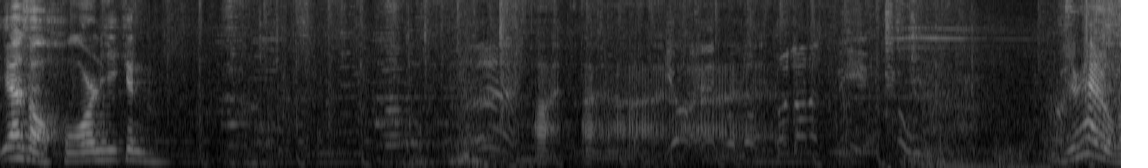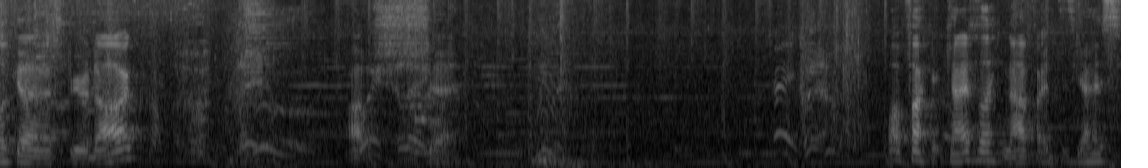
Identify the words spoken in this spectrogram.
He has a horn he can. Look at a spear dog. Oh shit. Well, fuck it. Can I just like not fight these guys?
